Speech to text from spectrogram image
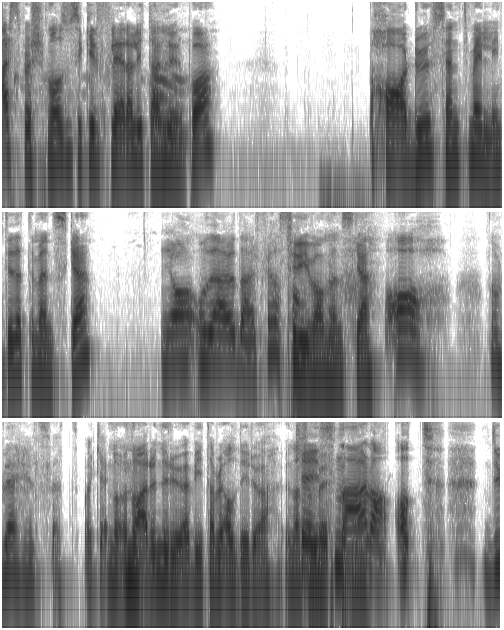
er spørsmålet som sikkert flere av lytterne lurer på Har du sendt melding til dette mennesket? Ja, og det er jo derfor jeg sa Tryvann-mennesket. Åh, nå ble jeg helt svett. Okay. Nå, nå er hun rød. Vita blir aldri rød. Hun er så mørk. Casen er da at du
